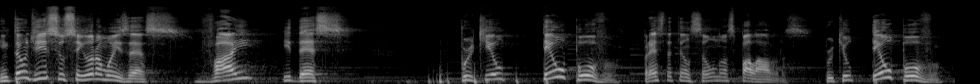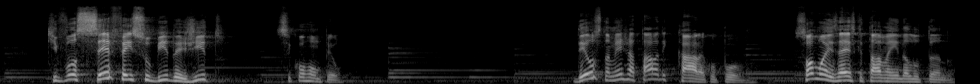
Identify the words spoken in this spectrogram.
Então disse o Senhor a Moisés: Vai e desce, porque o teu povo Presta atenção nas palavras. Porque o teu povo, que você fez subir do Egito, se corrompeu. Deus também já estava de cara com o povo. Só Moisés que estava ainda lutando.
